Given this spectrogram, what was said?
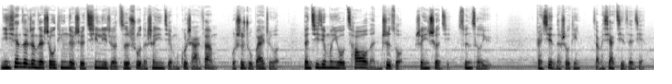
你现在正在收听的是《亲历者自述》的声音节目故事 FM，我是主播艾哲。本期节目由曹傲文制作，声音设计孙泽宇。感谢你的收听，咱们下期再见。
